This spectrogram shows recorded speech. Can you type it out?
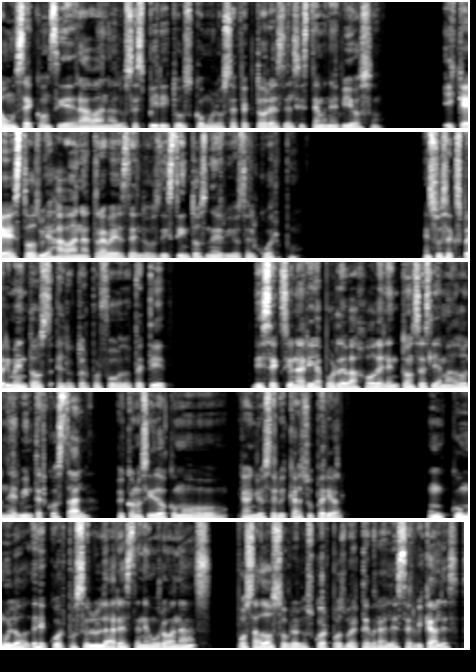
aún se consideraban a los espíritus como los efectores del sistema nervioso, y que estos viajaban a través de los distintos nervios del cuerpo. En sus experimentos, el doctor Porfour Petit diseccionaría por debajo del entonces llamado nervio intercostal, hoy conocido como ganglio cervical superior, un cúmulo de cuerpos celulares de neuronas posados sobre los cuerpos vertebrales cervicales,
